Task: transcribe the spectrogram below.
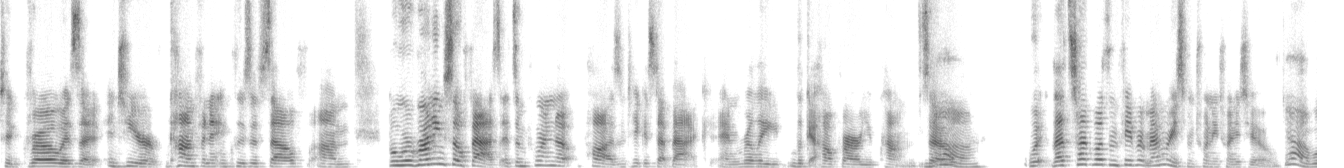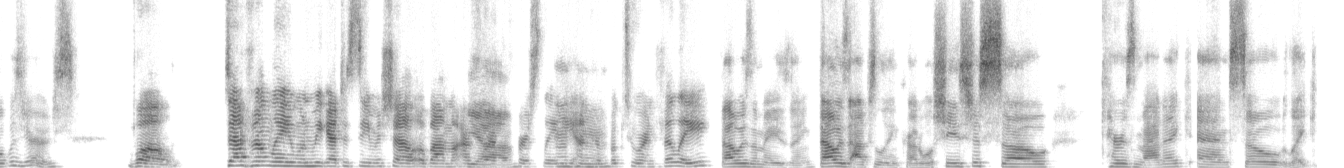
to grow as a into your confident inclusive self um, but we're running so fast it's important to pause and take a step back and really look at how far you've come so yeah. let's talk about some favorite memories from 2022 yeah what was yours well definitely when we got to see michelle obama our yeah. first lady mm-hmm. on her mm-hmm. book tour in philly that was amazing that was absolutely incredible she's just so charismatic and so like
